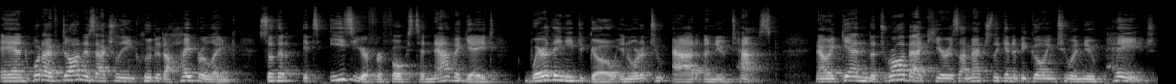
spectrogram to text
And what I've done is actually included a hyperlink so that it's easier for folks to navigate where they need to go in order to add a new task. Now again, the drawback here is I'm actually going to be going to a new page.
